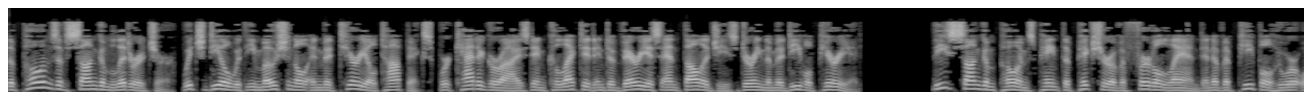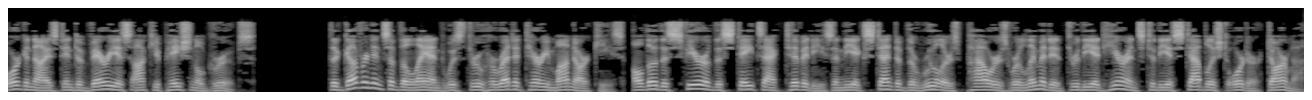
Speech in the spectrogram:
The poems of Sangam literature, which deal with emotional and material topics, were categorized and collected into various anthologies during the medieval period. These Sangam poems paint the picture of a fertile land and of a people who were organized into various occupational groups. The governance of the land was through hereditary monarchies, although the sphere of the state's activities and the extent of the ruler's powers were limited through the adherence to the established order dharma.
